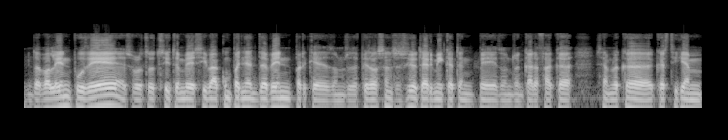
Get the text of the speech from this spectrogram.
de, de valent poder, sobretot si també s'hi va acompanyat de vent, perquè doncs, després la sensació tèrmica també doncs, encara fa que sembla que, que estiguem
